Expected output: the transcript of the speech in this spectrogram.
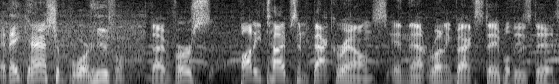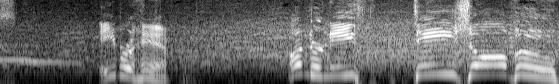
and they cash him for a huge one. Diverse body types and backgrounds in that running back stable these days. Abraham underneath deja vu.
